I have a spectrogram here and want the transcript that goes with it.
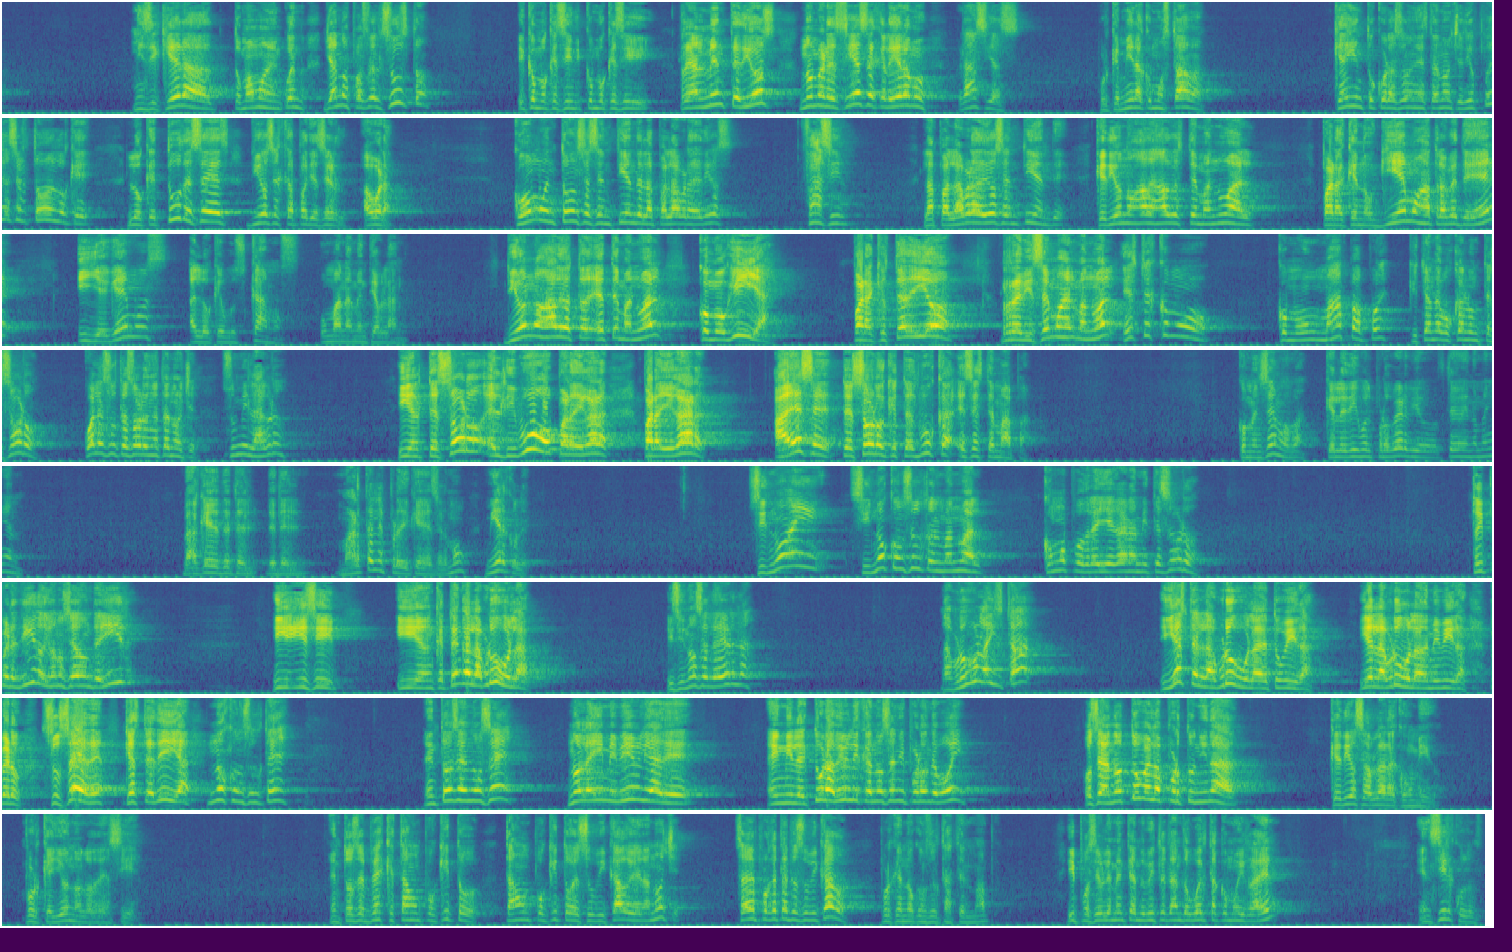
Ni siquiera tomamos en cuenta. Ya nos pasó el susto. Y como que si, como que si realmente Dios no mereciese que le diéramos gracias. Porque mira cómo estaba. ¿Qué hay en tu corazón en esta noche? Dios puede hacer todo lo que, lo que tú desees, Dios es capaz de hacerlo. Ahora, ¿cómo entonces se entiende la palabra de Dios? Fácil. La palabra de Dios se entiende que Dios nos ha dejado este manual para que nos guiemos a través de él y lleguemos a lo que buscamos, humanamente hablando. Dios nos ha dado este, este manual como guía para que usted y yo revisemos el manual. Esto es como, como un mapa, pues, que usted anda buscando un tesoro. ¿Cuál es su tesoro en esta noche? Es un milagro. Y el tesoro, el dibujo para llegar, para llegar a ese tesoro que usted busca es este mapa. Comencemos, va. ¿Qué le dijo el proverbio usted en la mañana? Va que desde el, martes les prediqué el sermón, miércoles. Si no hay, si no consulto el manual, ¿cómo podré llegar a mi tesoro? Estoy perdido, yo no sé a dónde ir. Y, si, y aunque tenga la brújula, y si no sé leerla, la brújula ahí está. Y esta es la brújula de tu vida. Y es la brújula de mi vida. Pero sucede que este día no consulté. Entonces no sé. No leí mi Biblia de. En mi lectura bíblica no sé ni por dónde voy. O sea, no tuve la oportunidad que Dios hablara conmigo, porque yo no lo decía. Entonces ves que estás un poquito, estás un poquito desubicado hoy en la noche. ¿Sabes por qué estás desubicado? Porque no consultaste el mapa. Y posiblemente anduviste dando vueltas como Israel, en círculos.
